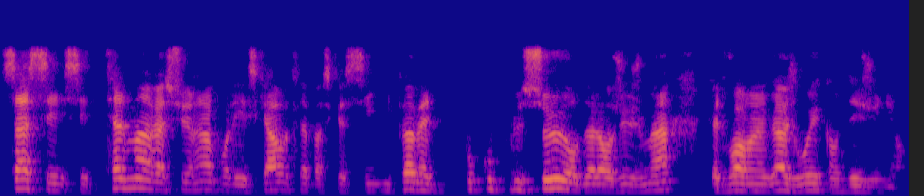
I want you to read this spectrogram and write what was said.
Ça, c'est tellement rassurant pour les scouts parce qu'ils peuvent être beaucoup plus sûrs de leur jugement que de voir un gars jouer contre des juniors.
